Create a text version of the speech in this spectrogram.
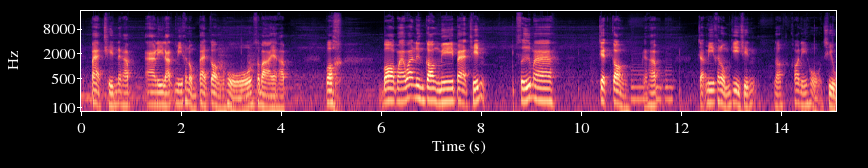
8 ชิ้นนะครับ อารีรัตมีขนม 8 กล่องโหสบายครับ บอกบอกมาว่า 1 กล่องมี 8 ชิ้น ซื้อมา 7 กล่องนะครับ จะมีขนมกี่ชิ้นเนาะข้อนี้โหชิว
